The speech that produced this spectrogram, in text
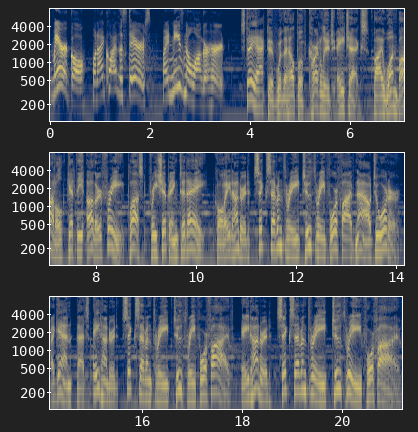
Miracle! When I climb the stairs, my knees no longer hurt. Stay active with the help of Cartilage HX. Buy one bottle, get the other free, plus free shipping today. Call 800 673 2345 now to order. Again, that's 800 673 2345. 800 673 2345.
